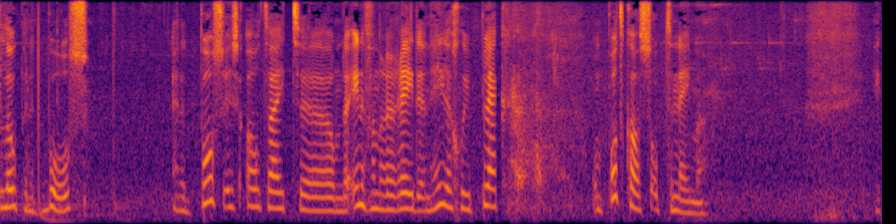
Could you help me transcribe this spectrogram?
loop in het bos. En het bos is altijd uh, om de een of andere reden een hele goede plek om podcasts op te nemen. Ik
